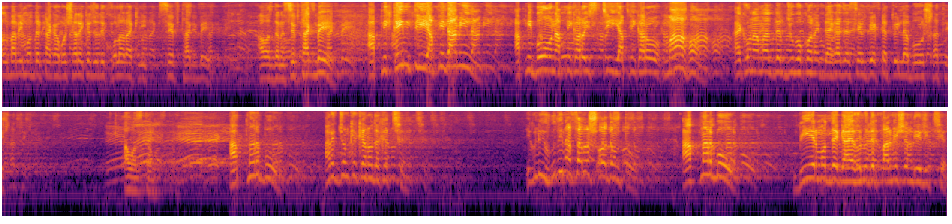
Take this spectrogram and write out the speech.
আলমারির মধ্যে টাকা পয়সা রেখে যদি খোলা রাখি সেফ থাকবে। আওয়াজ দেন সেফ থাকবে? আপনি কিমতি, আপনি দামি। আপনি বোন, আপনি কারও স্ত্রী, আপনি কারও মা হন। এখন আমাদের যুবক অনেক দেখা যায় সেলফি একটা তুইলা বউর সাথে। আওয়াজ দেন। আপনার বউ আরেকজনকে কেন দেখাচ্ছেন? এগুলি ইহুদি নাসারার ষড়যন্ত্র? আপনার বউ বিয়ের মধ্যে গায়ে হলুদের পারমিশন দিয়ে দিচ্ছেন।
